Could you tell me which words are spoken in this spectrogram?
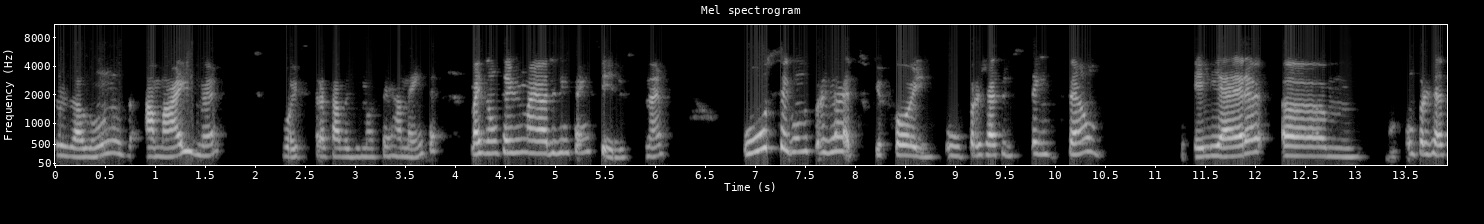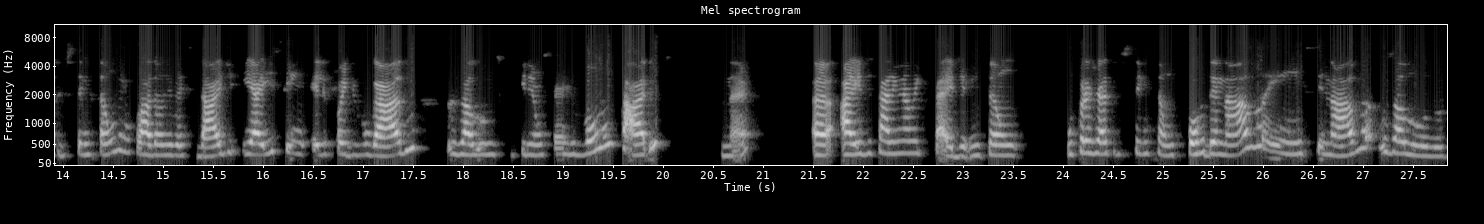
para os alunos a mais, né, pois se tratava de uma ferramenta, mas não teve maiores empecilhos, né. O segundo projeto, que foi o projeto de extensão, ele era um, um projeto de extensão vinculado à universidade, e aí sim ele foi divulgado para os alunos que queriam ser voluntários, né, a editarem na Wikipédia. Então, o projeto de extensão coordenava e ensinava os alunos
